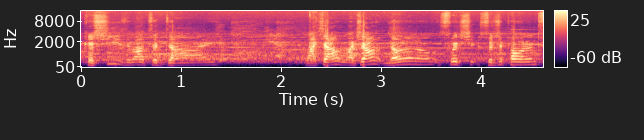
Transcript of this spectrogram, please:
because she's about to die. Watch out, watch out. No, no, no. Switch, switch opponents.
